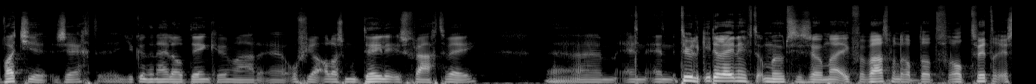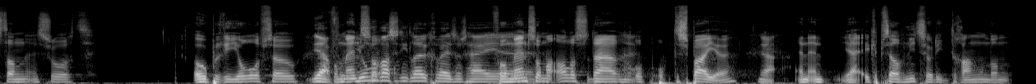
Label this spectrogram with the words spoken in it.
wat je zegt. je kunt een hele hoop denken, maar of je alles moet delen is vraag 2. Um, en, en... Tuurlijk, iedereen heeft emoties zo, maar ik verbaas me erop dat vooral Twitter is dan een soort open riool of zo. Ja, voor, mensen, jongen was het niet leuk geweest als hij... Voor eh, mensen om alles daar op, op te spuien. Ja. En, en ja, ik heb zelf niet zo die drang om dan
